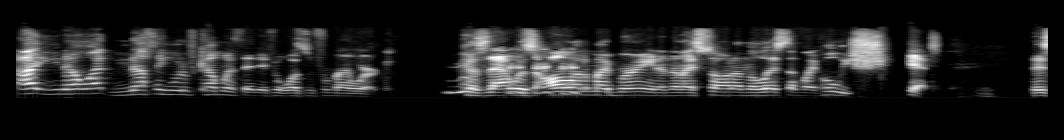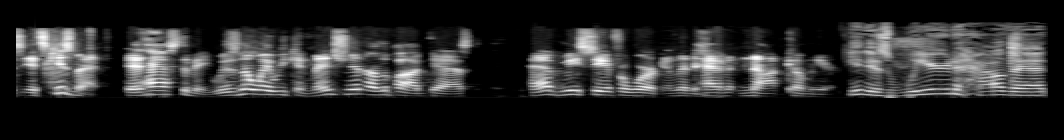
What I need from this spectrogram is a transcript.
I, you know what? Nothing would have come with it if it wasn't for my work, because that was all out of my brain. And then I saw it on the list. I'm like, holy shit! This it's Kismet. It has to be. There's no way we can mention it on the podcast, have me see it for work, and then have it not come here. it is weird how that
